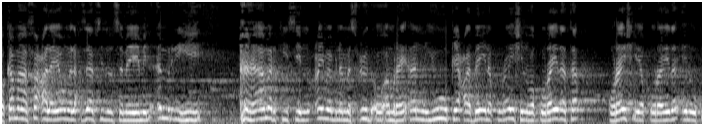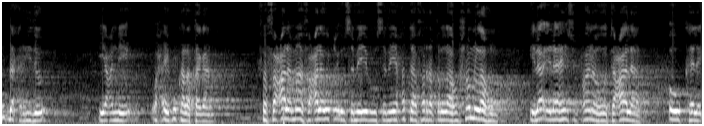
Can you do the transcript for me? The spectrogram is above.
wakamaa facala yowma alaxzaab siduu sameeyey min amrihi amarkiisii nucayma bna mascuud ou amray an yuuqica bayna qurayshin wa quraydata quraysh iyo qurayda inuu ku dhex rido yacnii waxay ku kala tagaan fafacala maa facala wixii uu sameeyey buu sameeyey xataa faraqa allaahu shamlahum ilaa ilaahay subxaanahu wa tacaala ou kala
